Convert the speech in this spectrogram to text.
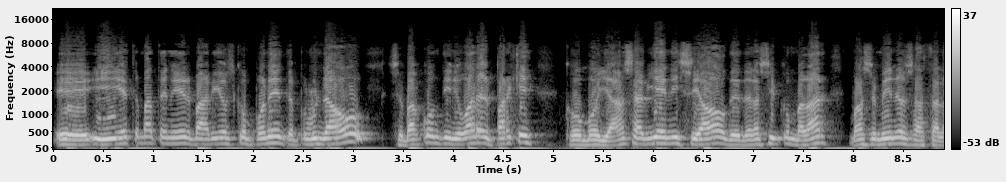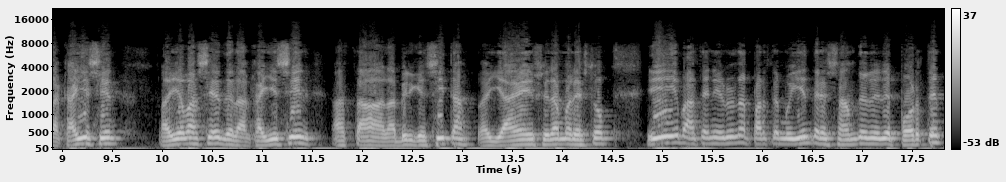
y esto va a tener varios componentes. Por un lado, se va a continuar el parque como ya se había iniciado desde la circunvalar, más o menos hasta la calle 100, allá va a ser de la calle 100 hasta la Virgencita, allá en Ciudad Modesto, y va a tener una parte muy interesante de deporte,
